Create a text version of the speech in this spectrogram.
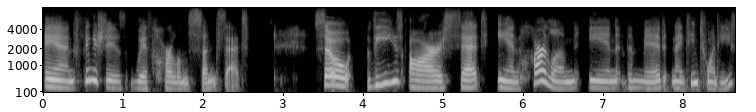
and finishes with Harlem Sunset. So these are set in Harlem in the mid 1920s.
